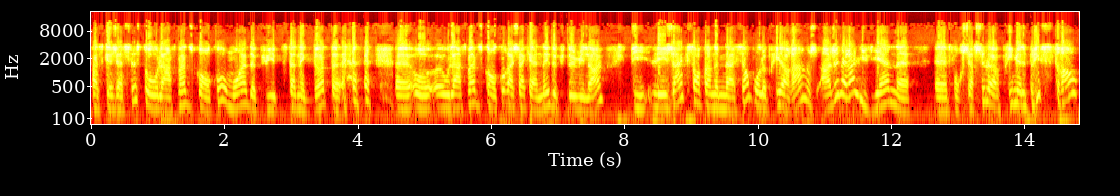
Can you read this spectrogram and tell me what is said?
parce que j'assiste au lancement du concours, moi, depuis, petite anecdote, euh, au, lancement du concours à chaque année depuis 2001, puis les gens qui sont en nomination pour le prix Orange, en général, ils viennent pour chercher leur prix, mais le prix Citron,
